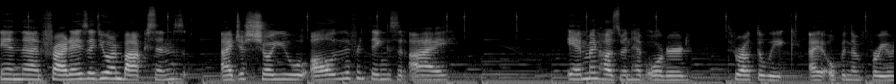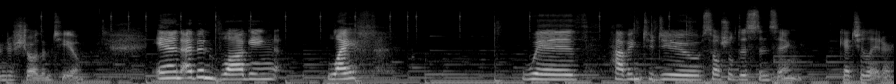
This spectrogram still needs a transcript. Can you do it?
And then Fridays I do unboxings. I just show you all the different things that I and my husband have ordered throughout the week. I open them for you and just show them to you. And I've been vlogging life with having to do social distancing. Catch you later.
